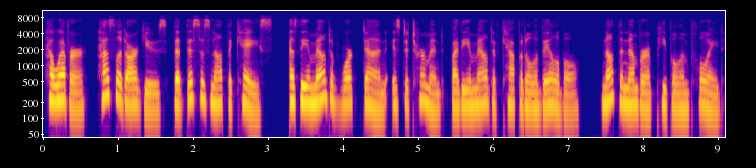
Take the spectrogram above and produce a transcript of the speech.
However, Hazlitt argues that this is not the case, as the amount of work done is determined by the amount of capital available, not the number of people employed.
